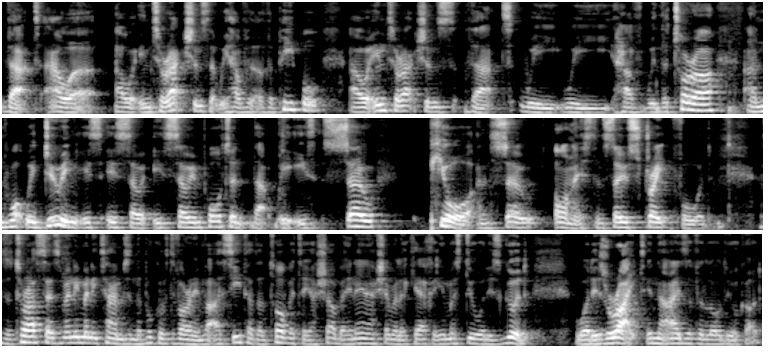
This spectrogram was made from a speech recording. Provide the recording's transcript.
that our our interactions that we have with other people, our interactions that we we have with the Torah, and what we're doing is is so is so important that it is so pure and so honest and so straightforward. As the Torah says many, many times in the book of Devarim, you must do what is good, what is right in the eyes of the Lord your God.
